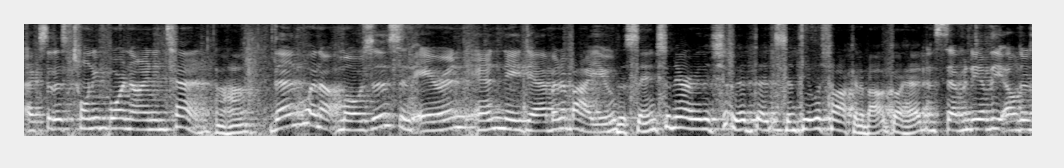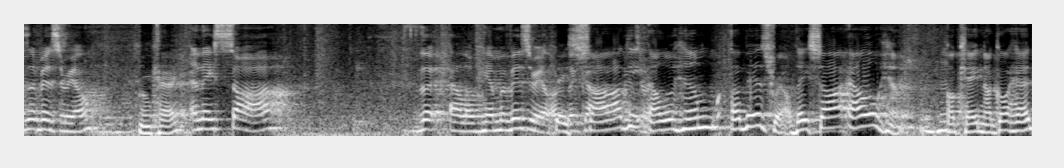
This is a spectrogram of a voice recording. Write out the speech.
Exodus 24, 9 and 10. Uh-huh. Then went up Moses and Aaron and Nadab and Abihu The same scenario that, that, that Cynthia was talking about. Go ahead. and 70 of the elders of Israel, Okay. and they saw the Elohim of Israel. They the saw God the Israel. Elohim of Israel. They saw Elohim. Mm-hmm. Okay, now go ahead.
